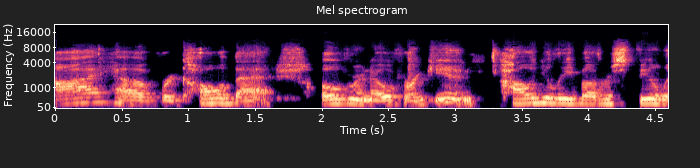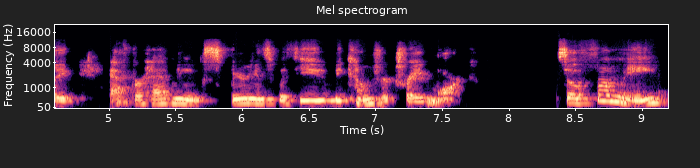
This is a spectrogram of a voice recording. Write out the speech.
I have recalled that over and over again. How you leave others feeling after having experience with you becomes your trademark. So for me,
